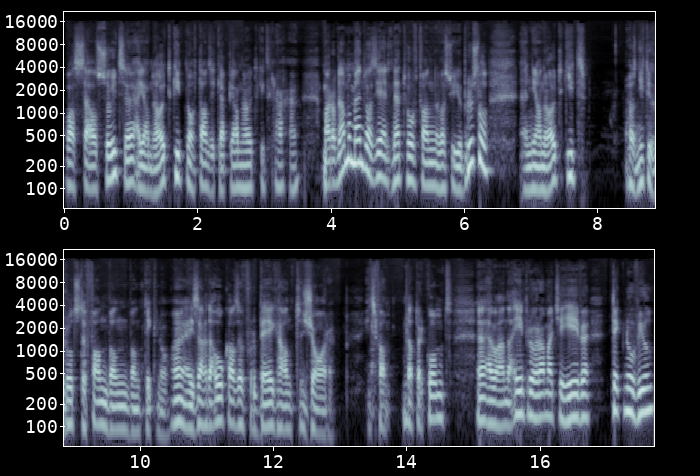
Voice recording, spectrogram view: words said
Was zelfs zoiets, hè. Jan Houtkiet, nogthans, ik heb Jan Houtkiet graag. Hè. Maar op dat moment was hij het nethoofd van, van Studio Brussel. En Jan Houtkiet was niet de grootste fan van, van techno. Hè. Hij zag dat ook als een voorbijgaand genre. Iets van, dat er komt, hè, en we gaan dat één programmaatje geven, Technoville,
